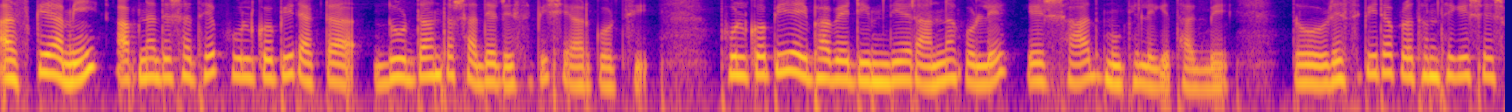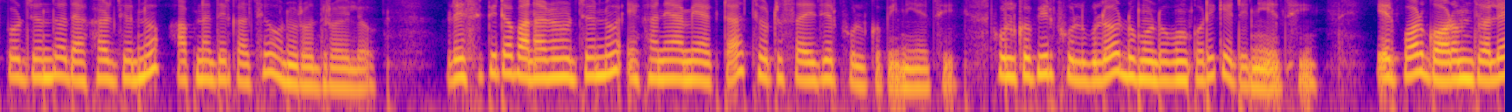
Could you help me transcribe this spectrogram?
আজকে আমি আপনাদের সাথে ফুলকপির একটা দুর্দান্ত স্বাদের রেসিপি শেয়ার করছি। ফুলকপি এইভাবে ডিম দিয়ে রান্না করলে এর স্বাদ মুখে লেগে থাকবে। তো রেসিপিটা প্রথম থেকে শেষ পর্যন্ত দেখার জন্য আপনাদের কাছে অনুরোধ রইল। রেসিপিটা বানানোর জন্য এখানে আমি একটা ছোট সাইজের ফুলকপি নিয়েছি। ফুলকপির ফুলগুলো ডুমো ডুমো করে কেটে নিয়েছি। এরপর গরম জলে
